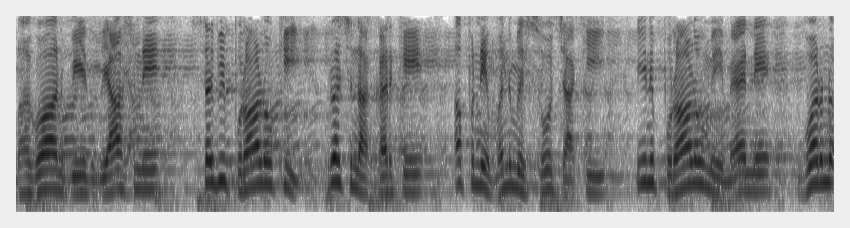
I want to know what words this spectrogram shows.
भगवान वेद व्यास ने सभी पुराणों की रचना करके अपने मन में सोचा कि इन पुराणों में मैंने वर्ण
